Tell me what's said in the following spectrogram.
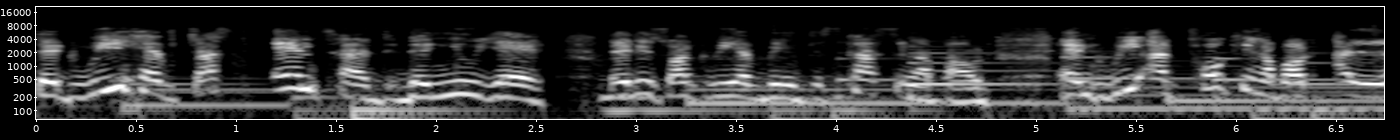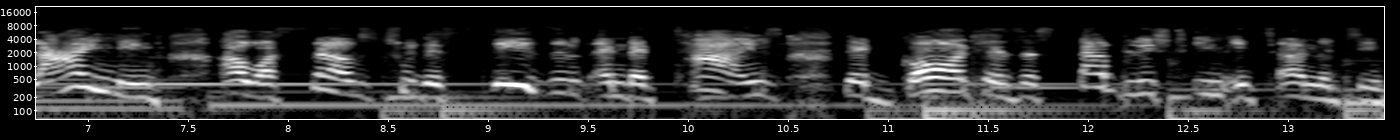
that we have just entered the new year. That is what we have been discussing about. And we are talking about aligning ourselves to the seasons and the times that god has established in eternity.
